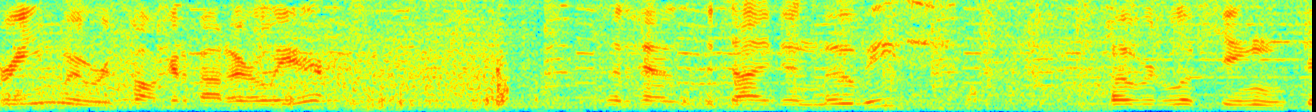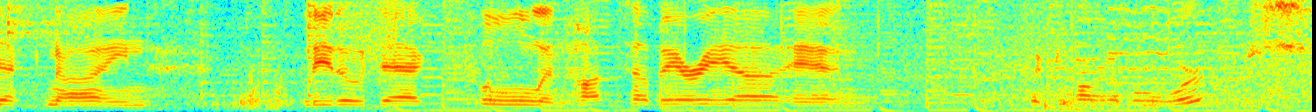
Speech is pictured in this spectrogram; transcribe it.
Screen we were talking about earlier that has the dive-in movies overlooking deck 9 Lido deck pool and hot tub area and the carnival works.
